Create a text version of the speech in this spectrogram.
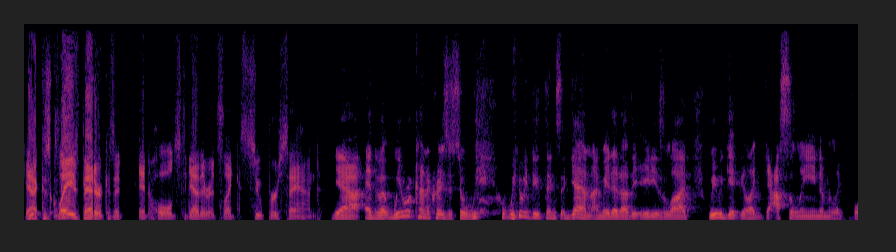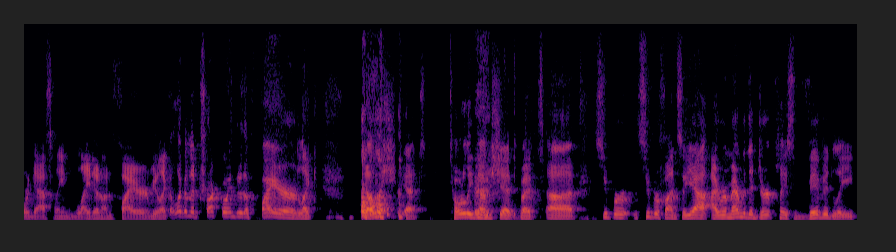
Yeah, because clay is better because it, it holds together. It's like super sand. yeah, and but we were kind of crazy. So we we would do things again. I made it out of the 80s alive. We would get like gasoline and like pour gasoline and light it on fire and be like, look at the truck going through the fire. Like dumb shit. Totally dumb shit, but uh super super fun. So yeah, I remember the dirt place vividly.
